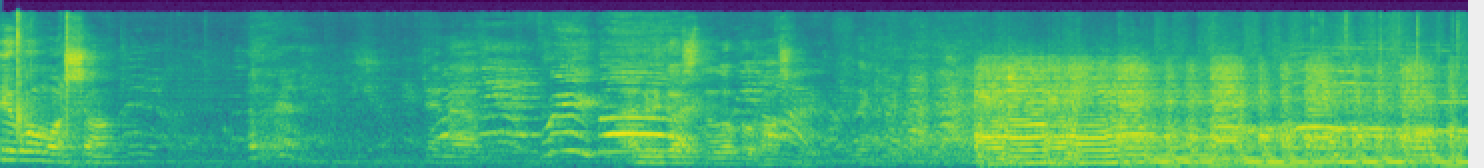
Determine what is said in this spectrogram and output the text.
do one more song. Then uh, I'm gonna go to the local hospital. Thank you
